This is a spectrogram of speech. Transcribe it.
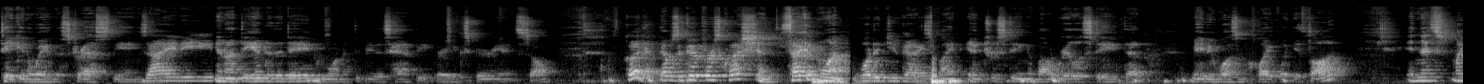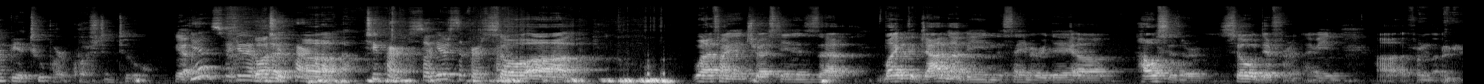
taking away the stress, the anxiety. And at the end of the day, we want it to be this happy, great experience. So, good. That was a good first question. Second one, what did you guys find interesting about real estate that maybe wasn't quite what you thought? And this might be a two part question too. yeah. Yes, we do have Go a two part. Uh, two parts. So here's the first So, one. uh, what I find interesting is that, like the job not being the same every day, uh, houses are so different. I mean, uh, from the,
